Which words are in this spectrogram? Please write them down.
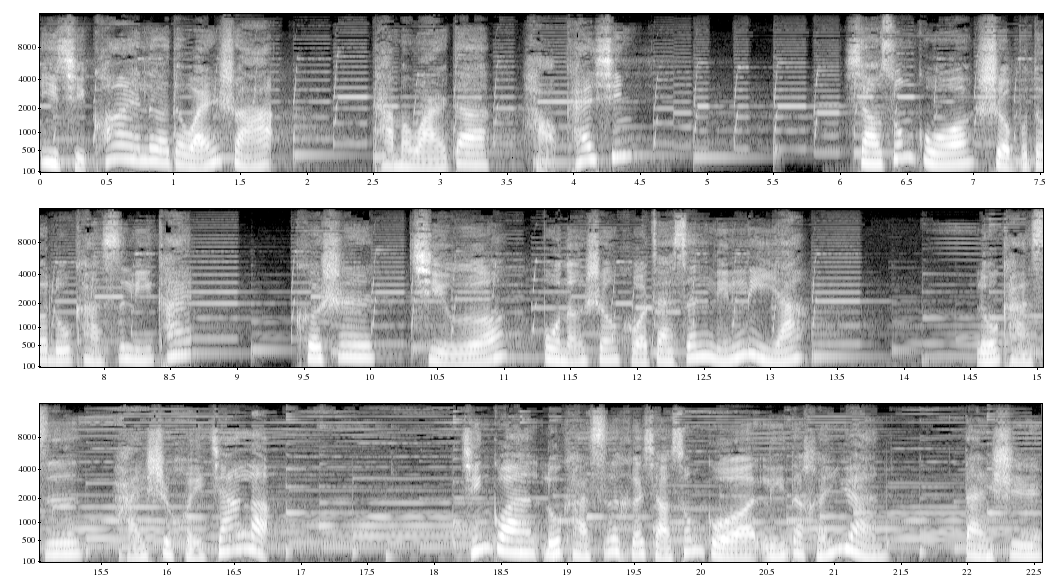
一起快乐的玩耍，他们玩的好开心。小松果舍不得卢卡斯离开，可是企鹅不能生活在森林里呀。卢卡斯还是回家了。尽管卢卡斯和小松果离得很远，但是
